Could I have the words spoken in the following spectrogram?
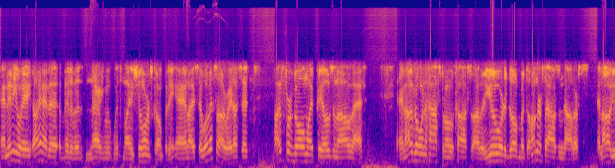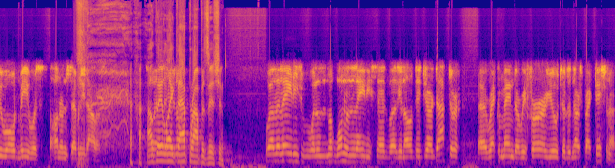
And anyway, I had a, a bit of an argument with my insurance company, and I said, "Well, that's all right." I said, "I'll forego my pills and all that, and I'll go in the hospital. It'll cost either you or the government a hundred thousand dollars, and all you owed me was one hundred and seventy dollars." How'd they like that proposition? Well, the ladies, well, one of the ladies said, "Well, you know, did your doctor uh, recommend or refer you to the nurse practitioner?"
